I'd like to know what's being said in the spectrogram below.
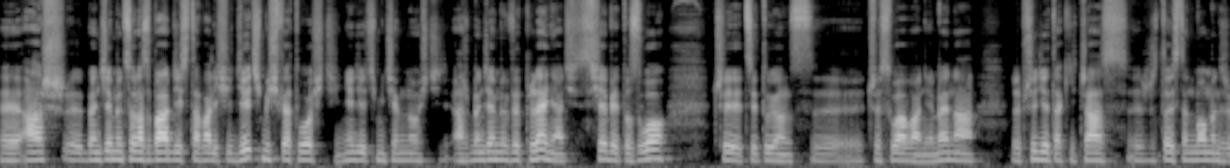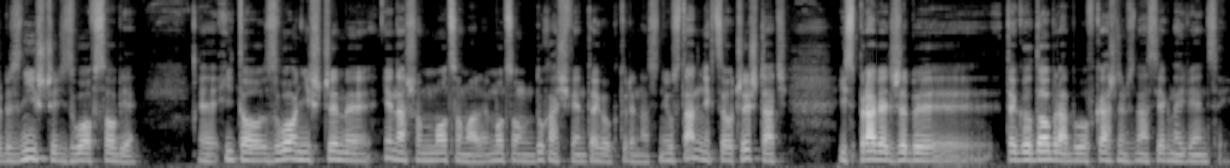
E, aż e, będziemy coraz bardziej stawali się dziećmi światłości, nie dziećmi ciemności, aż będziemy wypleniać z siebie to zło, czy cytując e, Czesława Niemena, że przyjdzie taki czas, że to jest ten moment, żeby zniszczyć zło w sobie. I to zło niszczymy nie naszą mocą, ale mocą Ducha Świętego, który nas nieustannie chce oczyszczać i sprawiać, żeby tego dobra było w każdym z nas jak najwięcej.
